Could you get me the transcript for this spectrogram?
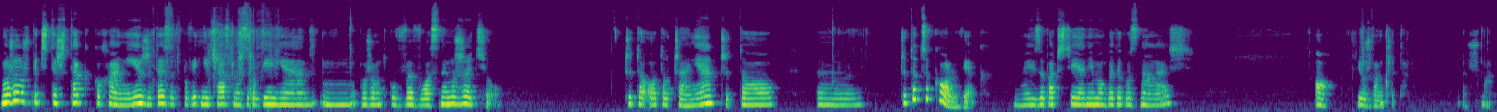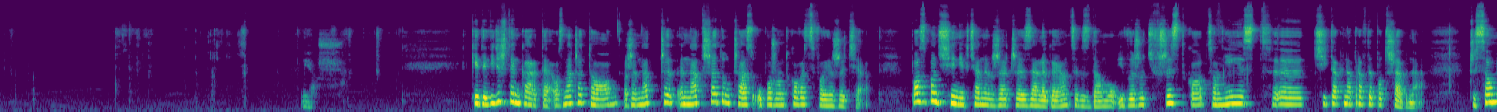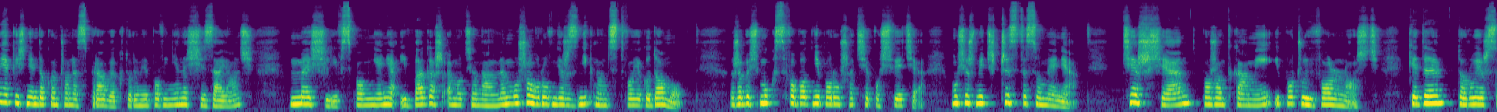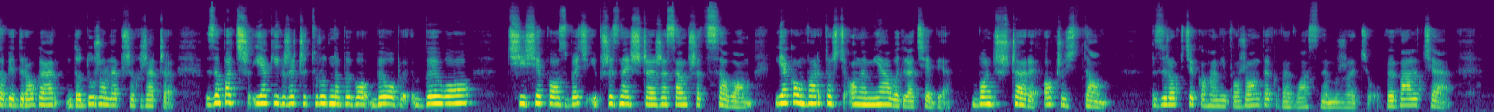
Może już być też tak, kochani, że to jest odpowiedni czas na zrobienie mm, porządków we własnym życiu. Czy to otoczenie, czy to, yy, czy to cokolwiek. No i zobaczcie, ja nie mogę tego znaleźć. O, już Wam czytam. Już mam. Już. Kiedy widzisz tę kartę, oznacza to, że nadszedł czas uporządkować swoje życie. Pozbądź się niechcianych rzeczy zalegających z domu i wyrzuć wszystko, co nie jest e, ci tak naprawdę potrzebne. Czy są jakieś niedokończone sprawy, którymi powinieneś się zająć? Myśli, wspomnienia i bagaż emocjonalny muszą również zniknąć z Twojego domu. Żebyś mógł swobodnie poruszać się po świecie, musisz mieć czyste sumienie. Ciesz się porządkami i poczuj wolność, kiedy torujesz sobie drogę do dużo lepszych rzeczy. Zobacz, jakich rzeczy trudno było, było, było ci się pozbyć i przyznaj szczerze sam przed sobą, jaką wartość one miały dla ciebie. Bądź szczery, oczyść dom. Zróbcie, kochani, porządek we własnym życiu. Wywalcie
